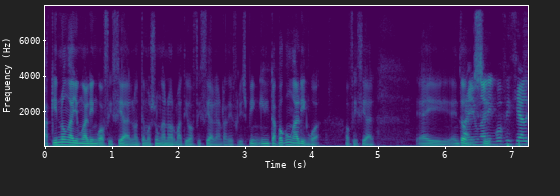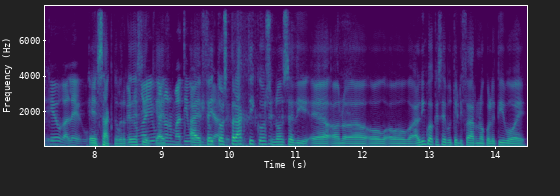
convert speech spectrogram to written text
aquí non hai unha lingua oficial, non temos unha normativa oficial en Radio Filispín, e tampouco unha lingua oficial hai, entón, hai unha sí, lingua oficial sí. que é o galego. Exacto, pero que decir que a, a efectos prácticos non se di eh, o, o, o, a lingua que se debe utilizar no colectivo é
